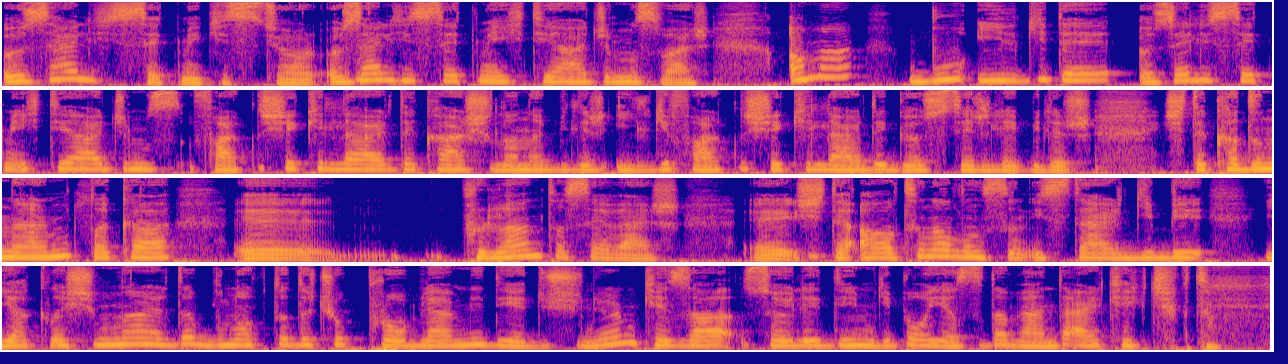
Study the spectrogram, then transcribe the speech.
özel hissetmek istiyor. Özel hissetme ihtiyacımız var. Ama bu ilgi de özel hissetme ihtiyacımız farklı şekillerde karşılanabilir. İlgi farklı şekillerde gösterilebilir. İşte kadınlar mutlaka e, pırlanta sever, e, işte altın alınsın ister gibi yaklaşımlar da bu noktada çok problemli diye düşünüyorum. Keza söylediğim gibi o yazıda ben de erkek çıktım.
